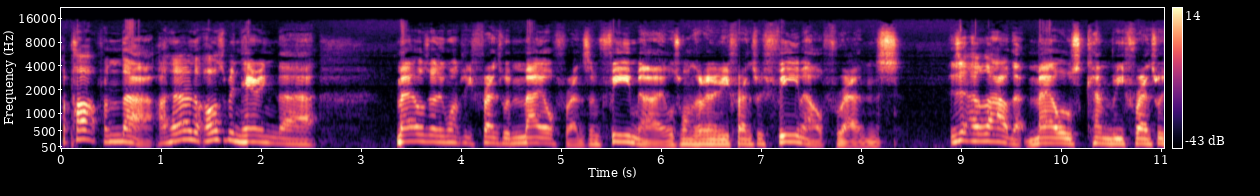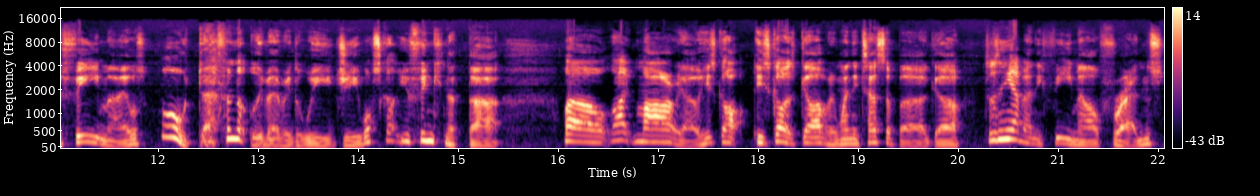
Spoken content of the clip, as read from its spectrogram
apart from that, I heard, I've also been hearing that males only want to be friends with male friends and females want to only be friends with female friends. Is it allowed that males can be friends with females? Oh, definitely, baby Luigi. What's got you thinking of that? Well, like Mario, he's got he's got his girlfriend Wendy Testaburger. Doesn't he have any female friends?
